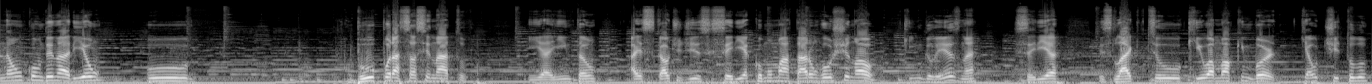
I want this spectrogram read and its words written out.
não condenariam o Bull por assassinato. E aí então a Scout diz que seria como matar um rouxinol, que em inglês, né, seria It's Like to Kill a Mockingbird, que é o título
